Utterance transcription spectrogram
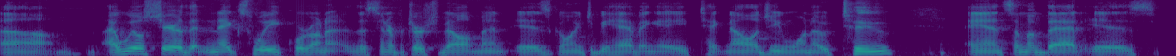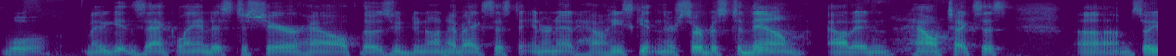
Um, I will share that next week we're gonna the Center for Church Development is going to be having a Technology 102 and some of that is, we'll maybe get Zach Landis to share how those who do not have access to internet, how he's getting their service to them out in Howe, Texas. Um, so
